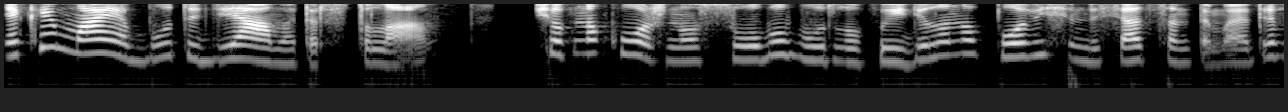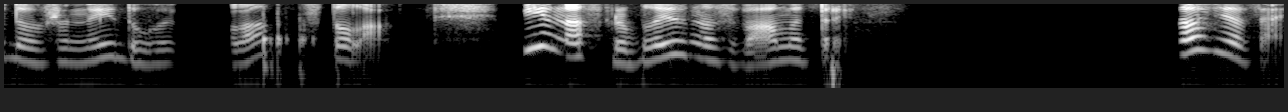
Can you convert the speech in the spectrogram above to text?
Яким має бути діаметр стола, щоб на кожну особу було виділено по 80 см довжини дуги кола стола. І в нас приблизно з вами 3. Розв'язання.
